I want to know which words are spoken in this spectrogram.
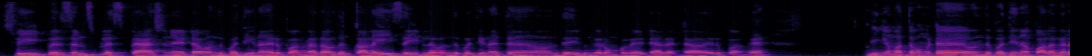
ஸ்வீட் பெர்சன்ஸ் ப்ளஸ் பேஷனேட்டாக வந்து பார்த்தீங்கன்னா இருப்பாங்க. அதாவது கலை சைடில் வந்து பார்த்தீங்கன்னா த- வந்து இவங்க ரொம்பவே டேலண்ட்டாக இருப்பாங்க. நீங்கள் மற்றவங்ககிட்ட வந்து பார்த்தீங்கன்னா பழகுற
